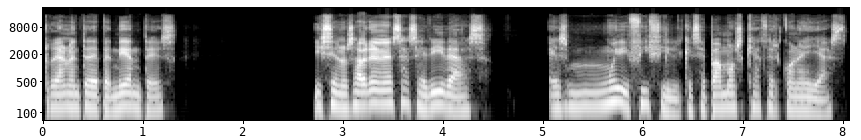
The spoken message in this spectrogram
realmente dependientes, y se nos abren esas heridas es muy difícil que sepamos qué hacer con ellas.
